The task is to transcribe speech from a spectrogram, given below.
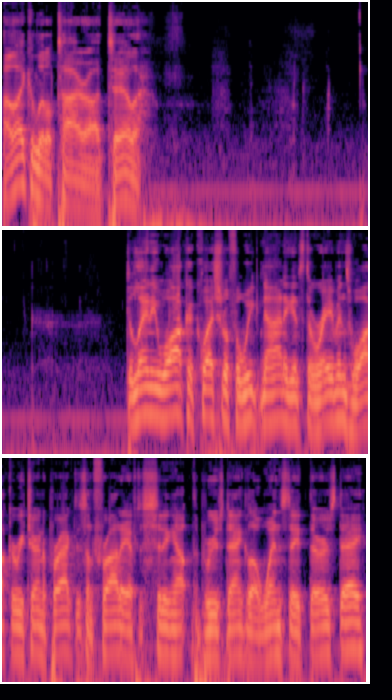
I like a little Tyrod Taylor. Delanie Walker questionable for Week Nine against the Ravens. Walker returned to practice on Friday after sitting out the bruised ankle on Wednesday, Thursday.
